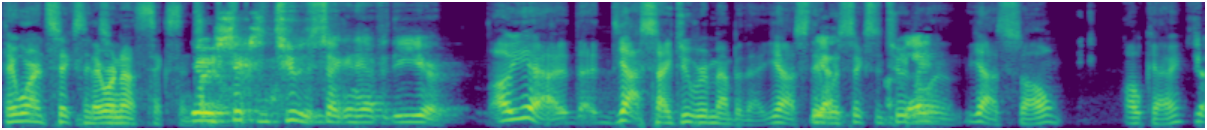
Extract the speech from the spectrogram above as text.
They weren't six and they two. were not six and They two. were six and two the second half of the year. Oh yeah, yes, I do remember that. Yes, they Yeah, were six and two. okay. Yes, so okay. So,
